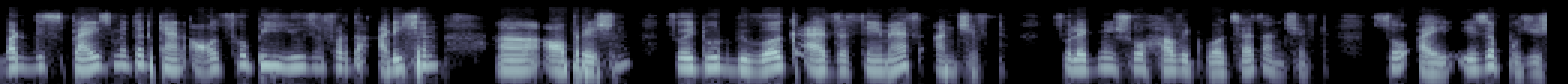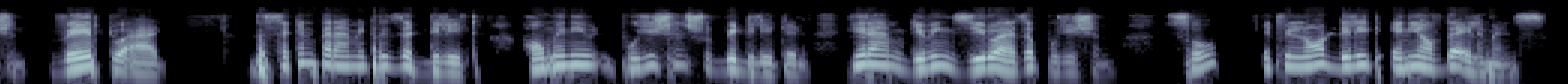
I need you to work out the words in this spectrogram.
but this splice method can also be used for the addition uh, operation. So it would be work as the same as unshift. So let me show how it works as unshift. So I is a position where to add. The second parameter is the delete. How many positions should be deleted? Here I am giving zero as a position. So it will not delete any of the elements.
